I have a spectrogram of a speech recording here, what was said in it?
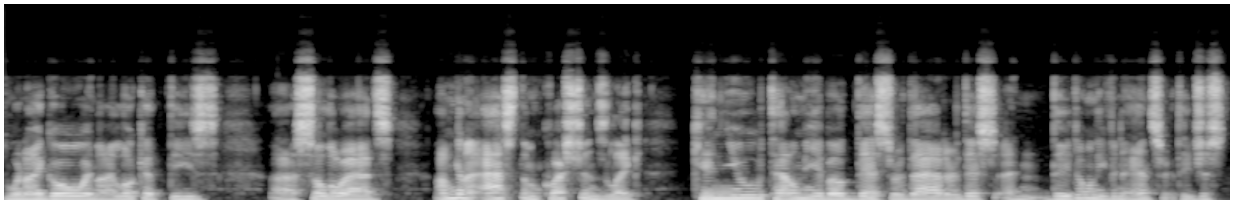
When I go and I look at these uh, solo ads I'm going to ask them questions like can you tell me about this or that or this? And they don't even answer. They just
